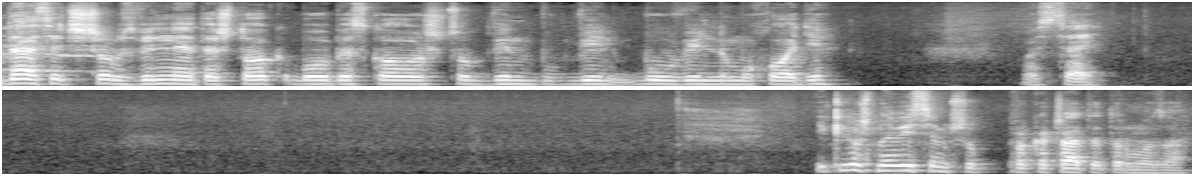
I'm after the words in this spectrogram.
10, щоб звільнити шток, бо обов'язково, щоб він був, у вільному ході. Ось цей. І ключ на 8, щоб прокачати тормоза.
